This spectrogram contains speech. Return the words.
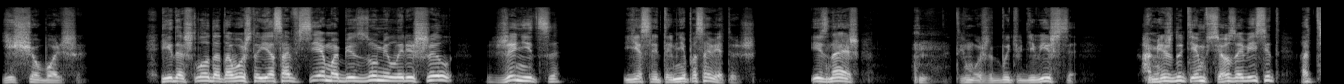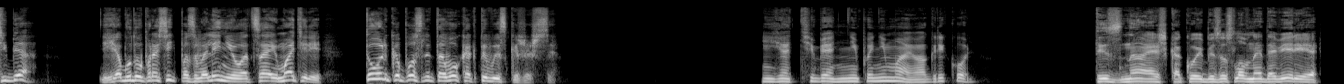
еще больше. И дошло до того, что я совсем обезумел и решил жениться, если ты мне посоветуешь. И знаешь, ты, может быть, удивишься, а между тем все зависит от тебя. Я буду просить позволения у отца и матери только после того, как ты выскажешься. Я тебя не понимаю, Агриколь. Ты знаешь, какое безусловное доверие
